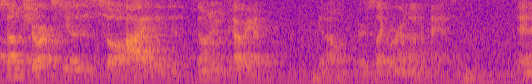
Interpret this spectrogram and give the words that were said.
some shorts you know, just so high they just don't even cover you. You know, they're just like wearing underpants. And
